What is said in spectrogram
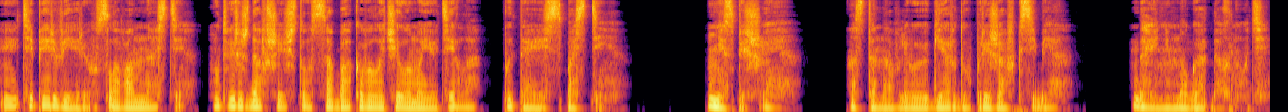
И теперь верю словам Насти, утверждавшей, что собака волочила мое тело, пытаясь спасти. «Не спеши». Останавливаю Герду, прижав к себе. дай немного отдохнуть.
